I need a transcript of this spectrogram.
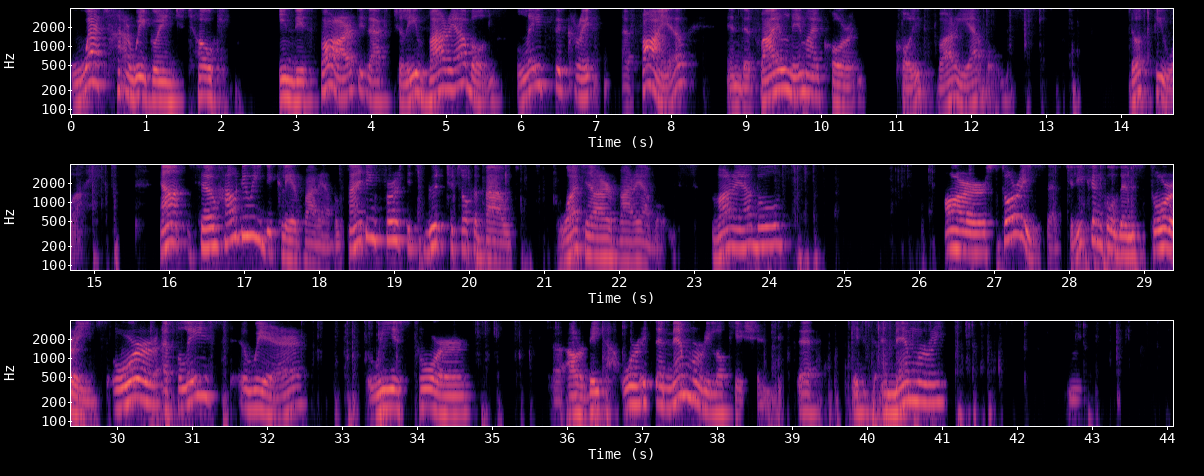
what are we going to talk in this part is actually variables. Let's create a file and the file name I call, call it variables.py. Now, uh, so how do we declare variables? I think first it's good to talk about what are variables. Variables are storage actually. You can call them storage or a place where we store uh, our data or it's a memory location. It's a, it's a memory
